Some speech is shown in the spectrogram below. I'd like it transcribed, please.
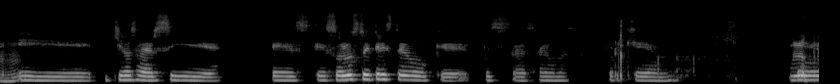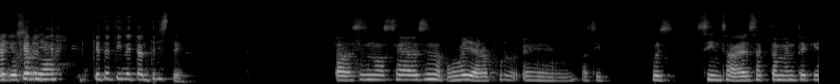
Uh -huh. Y quiero saber si es que solo estoy triste o que pues es algo más, porque eh, ¿Qué, yo solía, ¿qué, ¿Qué, te tiene tan triste? A veces no sé, a veces me pongo a llorar por, eh, así, pues sin saber exactamente qué.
